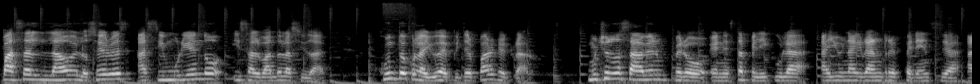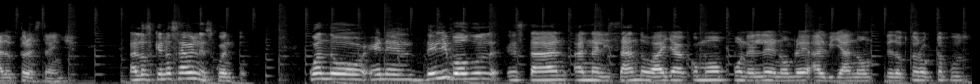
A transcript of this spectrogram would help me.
pasa al lado de los héroes, así muriendo y salvando la ciudad. Junto con la ayuda de Peter Parker, claro. Muchos no saben, pero en esta película hay una gran referencia a Doctor Strange. A los que no saben les cuento. Cuando en el Daily Bugle están analizando, vaya, cómo ponerle nombre al villano de Doctor Octopus,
